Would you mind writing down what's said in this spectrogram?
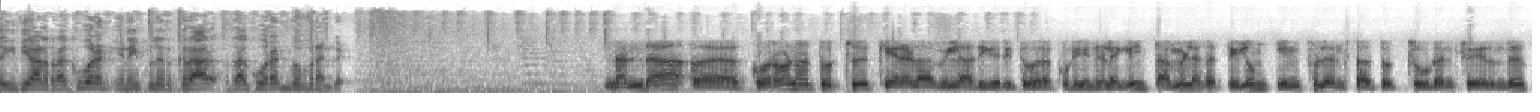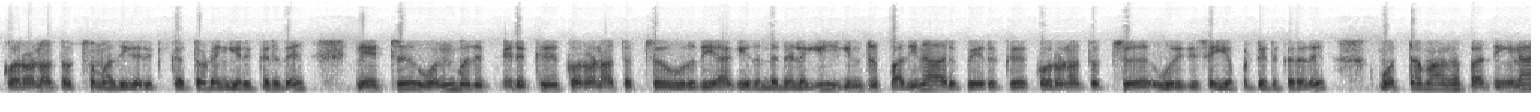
செய்தியாளர் ரகுவரன் இணைப்பில் இருக்கிறார். ரகுவரன் விவரங்கள். நந்தா கொரோனா தொற்று கேரளாவில் அதிகரித்து வரக்கூடிய நிலையில் தமிழகத்திலும் இன்ஃபுளுன்சா தொற்றுடன் சேர்ந்து கொரோனா தொற்றும் அதிகரிக்க தொடங்கி இருக்கிறது நேற்று ஒன்பது பேருக்கு கொரோனா தொற்று உறுதியாக இருந்த நிலையில் இன்று பதினாறு பேருக்கு கொரோனா தொற்று உறுதி செய்யப்பட்டிருக்கிறது. மொத்தமாக பாத்தீங்கன்னா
